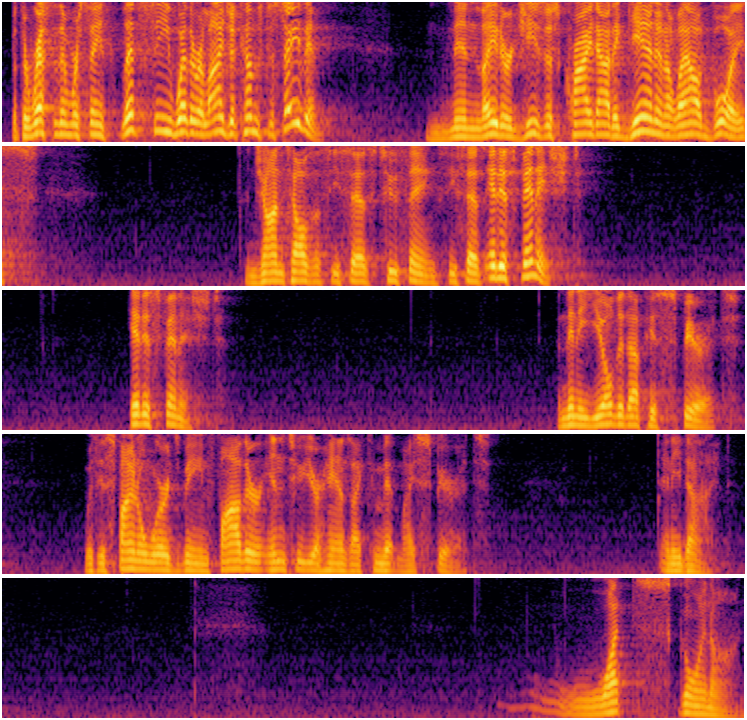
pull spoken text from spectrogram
But the rest of them were saying, Let's see whether Elijah comes to save him. And then later, Jesus cried out again in a loud voice. And John tells us he says two things. He says, It is finished. It is finished. And then he yielded up his spirit with his final words being, Father, into your hands I commit my spirit. And he died. What's going on?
